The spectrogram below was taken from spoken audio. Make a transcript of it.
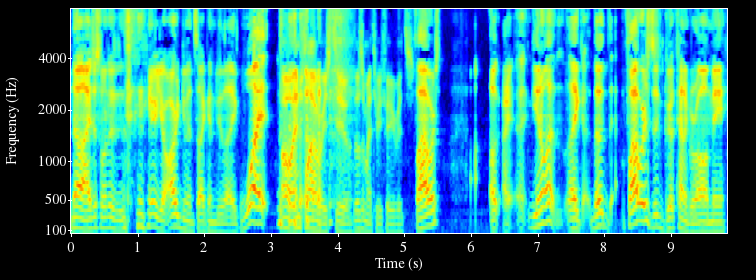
No, I just wanted to hear your argument so I can be like, what? oh, and Flowers too. Those are my three favorites. Flowers. Okay, you know what? Like the flowers did kind of grow on me.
